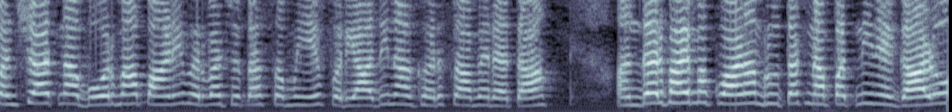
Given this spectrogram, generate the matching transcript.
પંચાયતના બોરમાં પાણી ભરવા જતા સમયે ફરિયાદીના ઘર સામે રહેતા અંદરભાઈ મકવાણા મૃતકના પત્નીને ગાળો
